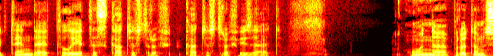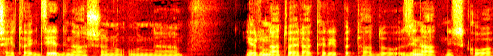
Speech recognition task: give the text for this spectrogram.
ir tendēta lietas katastrofi, katastrofizēt. Un, protams, šeit vajag dziedināšanu, un, ja runāt vairāk arī par tādu zinātnisko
